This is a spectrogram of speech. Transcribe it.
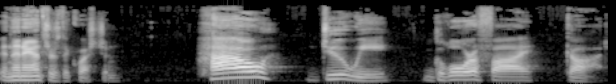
and then answers the question. How do we glorify God?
